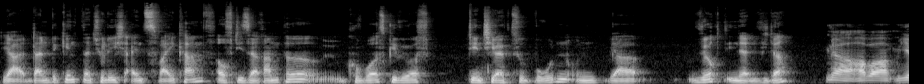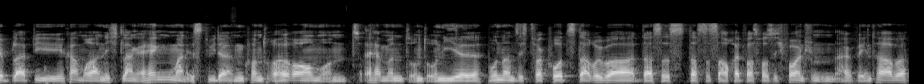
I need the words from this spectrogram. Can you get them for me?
ja, dann beginnt natürlich ein Zweikampf auf dieser Rampe. Kowalski wirft den Tialk zu Boden und ja, wirkt ihn dann wieder. Ja, aber hier bleibt die Kamera nicht lange hängen. Man ist wieder im Kontrollraum und Hammond und O'Neill wundern sich zwar kurz darüber, dass es, das ist auch etwas, was ich vorhin schon erwähnt habe.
